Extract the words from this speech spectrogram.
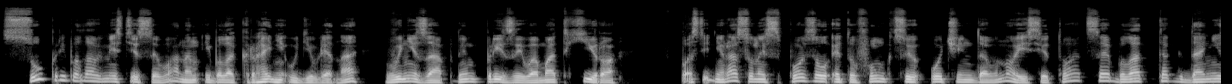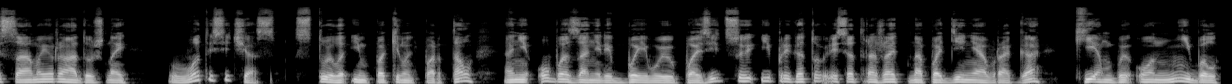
Су прибыла вместе с Иваном и была крайне удивлена, внезапным призывом от Хиро. В последний раз он использовал эту функцию очень давно, и ситуация была тогда не самой радужной. Вот и сейчас. Стоило им покинуть портал, они оба заняли боевую позицию и приготовились отражать нападение врага, кем бы он ни был.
